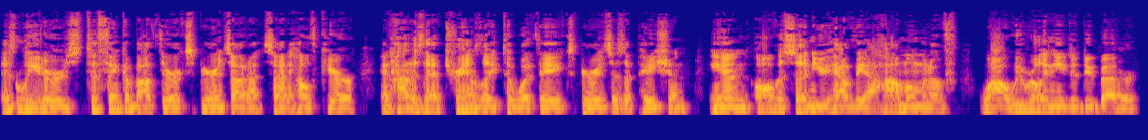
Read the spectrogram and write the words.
as leaders to think about their experience outside of healthcare and how does that translate to what they experience as a patient. And all of a sudden you have the aha moment of, wow, we really need to do better.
